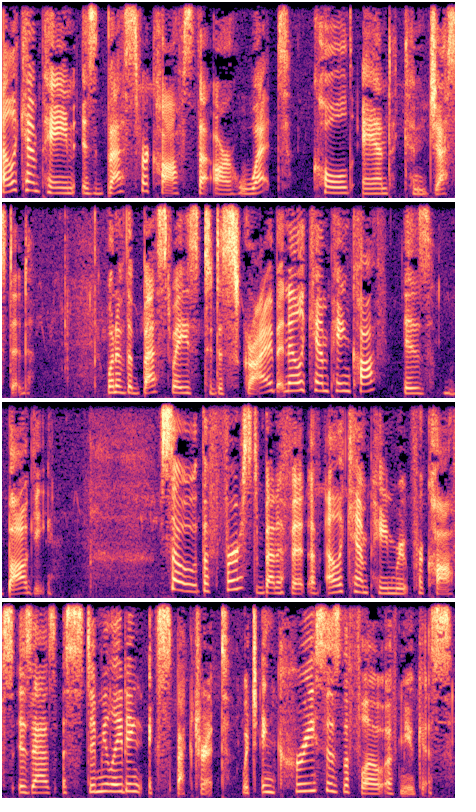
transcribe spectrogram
Elecampane is best for coughs that are wet, cold, and congested. One of the best ways to describe an elecampane cough is boggy. So, the first benefit of elecampane root for coughs is as a stimulating expectorant, which increases the flow of mucus.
